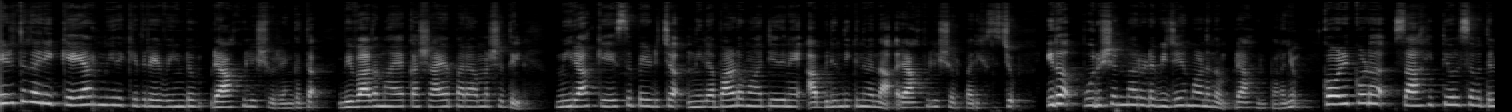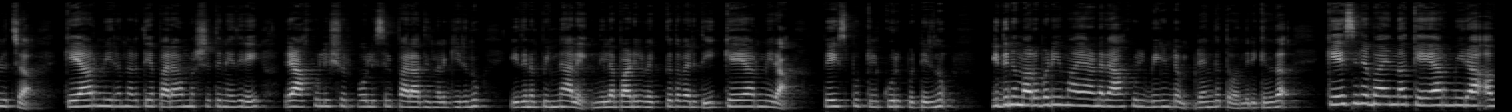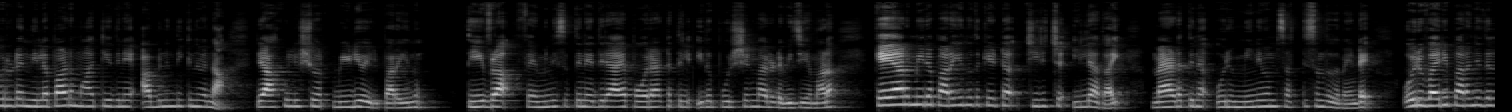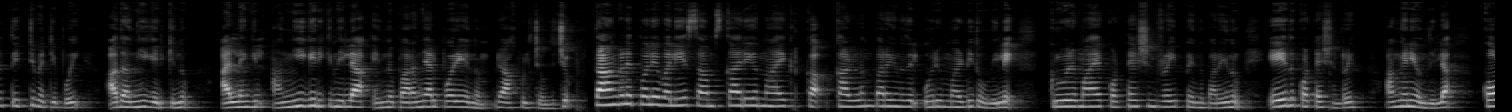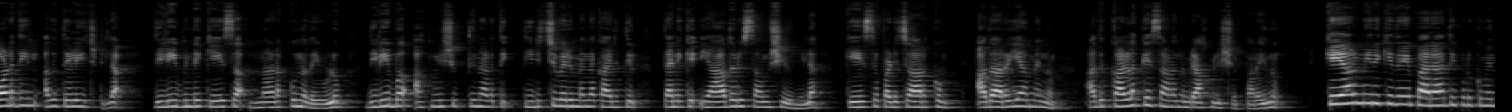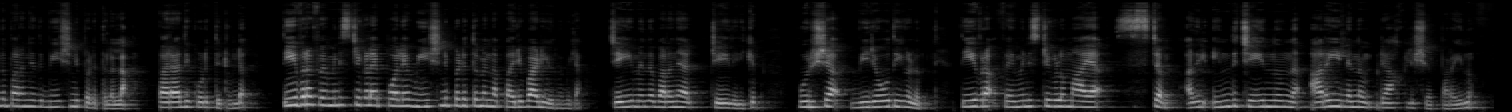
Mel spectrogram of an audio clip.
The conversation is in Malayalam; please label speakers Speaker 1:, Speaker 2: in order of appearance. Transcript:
Speaker 1: എഴുത്തുകാരി കെ ആർ മീരയ്ക്കെതിരെ വീണ്ടും രാഹുൽ ഈശ്വർ രംഗത്ത്. വിവാദമായ കഷായ പരാമർശത്തിൽ മീര കേസ് പേടിച്ച് നിലപാട് മാറ്റിയതിനെ അഭിനന്ദിക്കുന്നുവെന്ന് രാഹുൽ ഈശ്വർ പരിഹസിച്ചു. ഇത് പുരുഷന്മാരുടെ വിജയമാണെന്നും രാഹുൽ പറഞ്ഞു. കോഴിക്കോട് സാഹിത്യോത്സവത്തിൽ വെച്ച കെ ആർ മീര നടത്തിയ പരാമർശത്തിനെതിരെ രാഹുൽ ഈശ്വർ പോലീസിൽ പരാതി നൽകിയിരുന്നു. ഇതിനു പിന്നാലെ നിലപാടിൽ വ്യക്തത വരുത്തി കെ ആർ മീര ഫേസ്ബുക്കിൽ കുറിപ്പിട്ടിരുന്നു. ഇതിന് മറുപടിയുമായാണ് രാഹുൽ വീണ്ടും രംഗത്ത് വന്നിരിക്കുന്നത്. കേസിനെ ഭയന്ന കെ ആർ മീര അവരുടെ നിലപാട് മാറ്റിയതിനെ അഭിനന്ദിക്കുന്നുവെന്ന് രാഹുൽ ഈശ്വർ വീഡിയോയിൽ പറയുന്നു. തീവ്ര ഫെമിനിസത്തിനെതിരായ പോരാട്ടത്തിൽ ഇത് പുരുഷന്മാരുടെ വിജയമാണ്. കെ ആർ മീര പറയുന്നത് കേട്ട് ചിരിച്ച് ഇല്ലാതായി. മാഡത്തിന് ഒരു മിനിമം സത്യസന്ധത വേണ്ടേ. ഒരു വരി പറഞ്ഞതിൽ തെറ്റുപറ്റിപ്പോയി. അത് അംഗീകരിക്കുന്നു. അല്ലെങ്കിൽ അംഗീകരിക്കുന്നില്ല എന്ന് പറഞ്ഞാൽ പോരെയെന്നും രാഹുൽ ചോദിച്ചു. താങ്കളെപ്പോലെ വലിയ സാംസ്കാരിക നായകർക്ക് കള്ളം പറയുന്നതിൽ ഒരു മടി തോന്നില്ലേ? ക്രൂരമായ കൊട്ടേഷൻ റേപ്പ് എന്ന് പറയുന്നു. ഏത് കൊട്ടേഷൻ റേപ്പ് അങ്ങനെയൊന്നില്ല കോടതിയിൽ അത് തെളിയിച്ചിട്ടില്ല. ദിലീപിന്റെ കേസ് നടക്കുന്നതേയുള്ളൂ ദിലീപ് അഗ്നിശുക്തി നടത്തി തിരിച്ചു വരുമെന്ന കാര്യത്തിൽ തനിക്ക് യാതൊരു സംശയവുമില്ല. കേസ് പഠിച്ച ആർക്കും അതറിയാമെന്നും അത് കള്ളക്കേസാണെന്നും രാഹുൽ ഈശ്വർ പറയുന്നു. കെ ആർ മീരയ്ക്കെതിരെ പരാതി കൊടുക്കുമെന്ന് പറഞ്ഞത് ഭീഷണിപ്പെടുത്തലല്ല. പരാതി കൊടുത്തിട്ടുണ്ട്. തീവ്ര ഫെമിനിസ്റ്റുകളെ പോലെ ഭീഷണിപ്പെടുത്തുമെന്ന പരിപാടിയൊന്നുമില്ല. ചെയ്യുമെന്ന് പറഞ്ഞാൽ ചെയ്തിരിക്കും. പുരുഷ വിരോധികളും തീവ്ര ഫെമിനിസ്റ്റുകളുമായ സിസ്റ്റം അതിൽ എന്ത് ചെയ്യുന്നുവെന്ന് അറിയില്ലെന്നും രാഹുൽ ഈശ്വർ പറയുന്നു.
